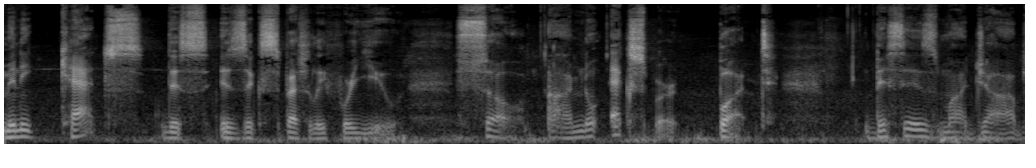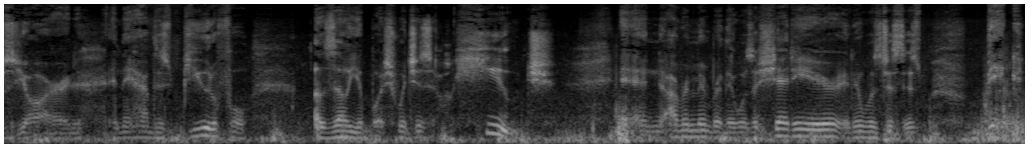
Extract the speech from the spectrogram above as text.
many cats, this is especially for you. So, I'm no expert, but this is my job's yard, and they have this beautiful azalea bush, which is huge. And I remember there was a shed here, and it was just this big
